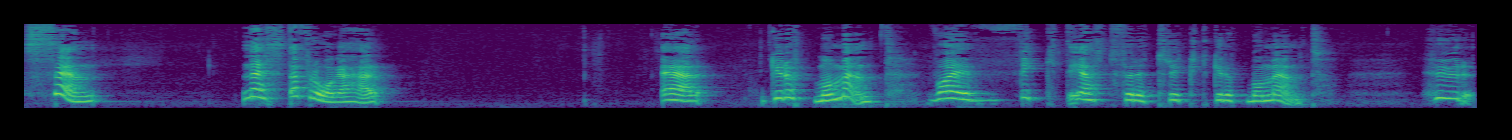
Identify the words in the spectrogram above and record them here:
Sen nästa fråga här är gruppmoment. Vad är viktigast för ett tryggt gruppmoment? Hur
